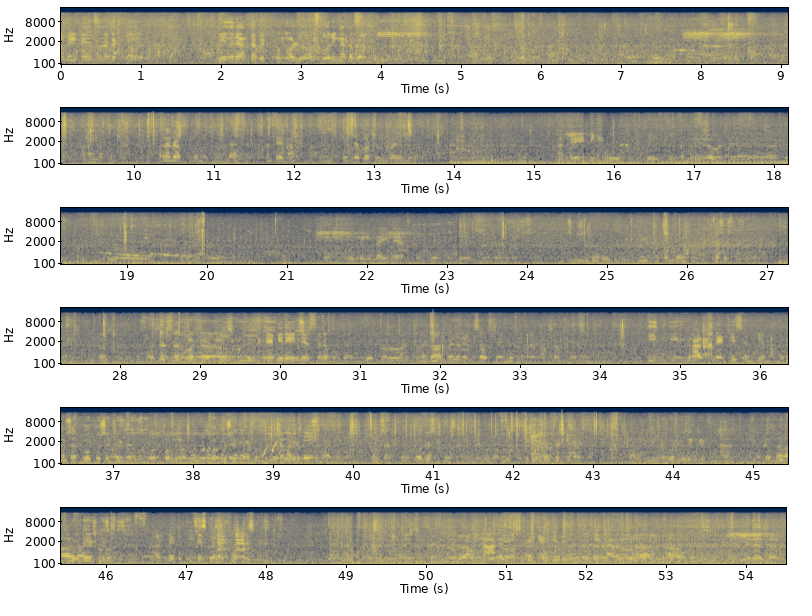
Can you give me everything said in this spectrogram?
మెయింటెనెన్స్ కూడా పెట్టుకోవాలి కదా. గ్రీనరీ అంతా పెట్టుకున్న వాళ్ళు. ఫ్లోరింగ్ అంతా పోయింది. వన్ అండ్ హాఫ్ అంతేనా? ఎంత పడుతుంది అక్కడే టిష్యూ ఓన్లీ లైనే అంటే మీరు ఏం చేస్తారు అప్పుడు దాన్ని? దాని మీద రెండు సబ్స్టైండ్ దీని మీద మూడు సబ్స్టైండ్ దీన్ని దీనికి ఆల్టర్నేట్ చేసేందుకు ఏమంటారు sir four percent four percent sir alternative నేనే సార్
